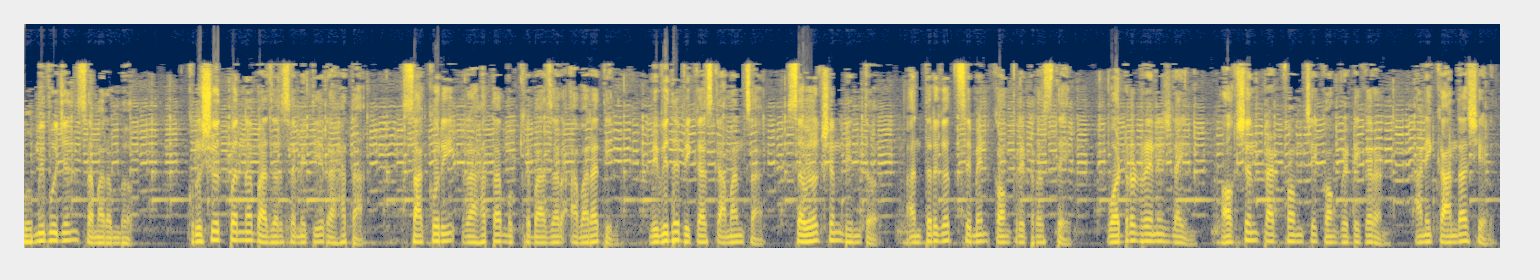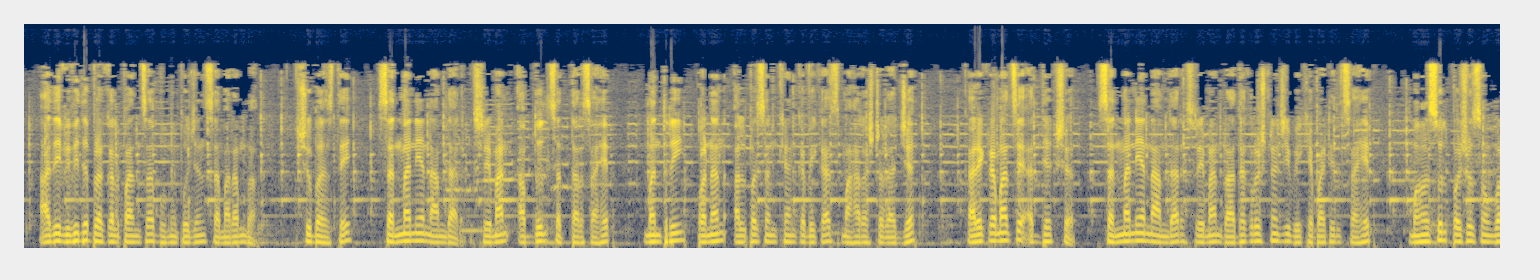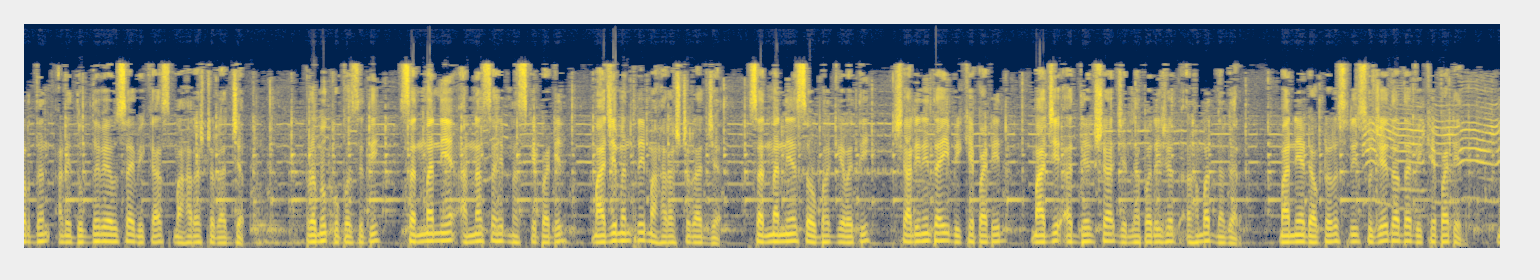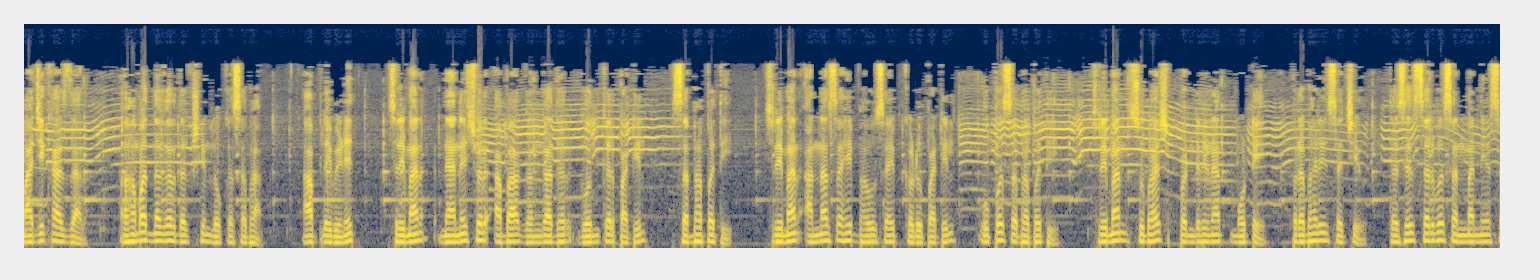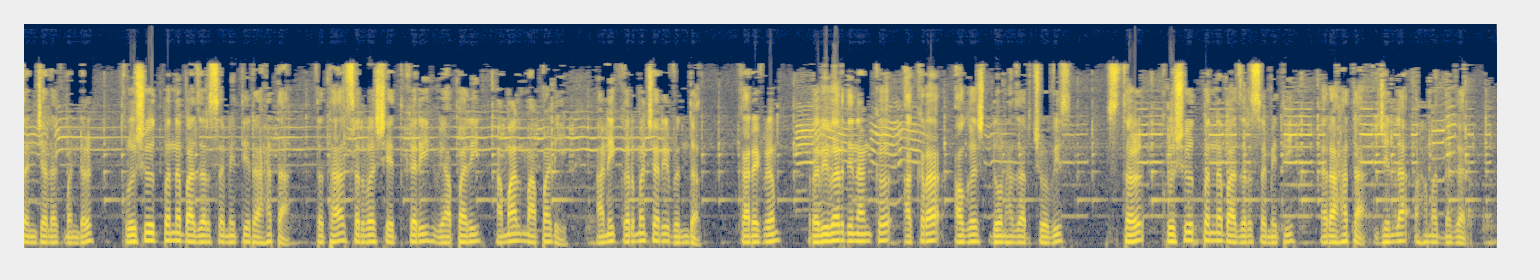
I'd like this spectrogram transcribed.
भूमिपूजन समारंभ. कृषी उत्पन्न बाजार समिती राहता साकोरी राहता मुख्य बाजार आवारातील विविध विकास कामांचा संरक्षण भिंत अंतर्गत सिमेंट कॉन्क्रीट रस्ते वॉटर ड्रेनेज लाईन ऑक्शन प्लॅटफॉर्मचे कॉन्क्रिटीकरण आणि कांदा शेड आदी विविध प्रकल्पांचा भूमिपूजन समारंभ. शुभ हस्ते सन्मान्य नामदार श्रीमान अब्दुल सत्तार साहेब मंत्री पणन अल्पसंख्याक विकास महाराष्ट्र राज्य कार्यक्रमाचे अध्यक्ष सन्मान्य नामदार श्रीमान राधाकृष्णजी विखे पाटील साहेब महसूल पशुसंवर्धन आणि दुग्ध व्यवसाय विकास महाराष्ट्र राज्य. प्रमुख उपस्थिती सन्मान्य अण्णासाहेब म्हस्के पाटील माजी मंत्री महाराष्ट्र राज्य. सन्मान्य सौभाग्यवती शालिनीताई विखे पाटील माजी अध्यक्षा जिल्हा परिषद अहमदनगर. मान्य डॉक्टर श्री सुजयदादा विखे पाटील माजी खासदार अहमदनगर दक्षिण लोकसभा. आपले विणित श्रीमान ज्ञानेश्वर आबा गंगाधर गोंदकर पाटील सभापती श्रीमान अण्णासाहेब भाऊसाहेब कडू पाटील उपसभापती श्रीमान सुभाष पंढरीनाथ मोटे प्रभारी सचिव तसेच सर्व सन्मान्य संचालक मंडळ कृषी उत्पन्न बाजार समिती राहता तथा सर्व शेतकरी व्यापारी हमाल मापाडी आणि कर्मचारी वृंद. कार्यक्रम रविवार दिनांक अकरा ऑगस्ट दोन हजार चोवीस स्थळ कृषी उत्पन्न बाजार समिती राहता जिल्हा अहमदनगर.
